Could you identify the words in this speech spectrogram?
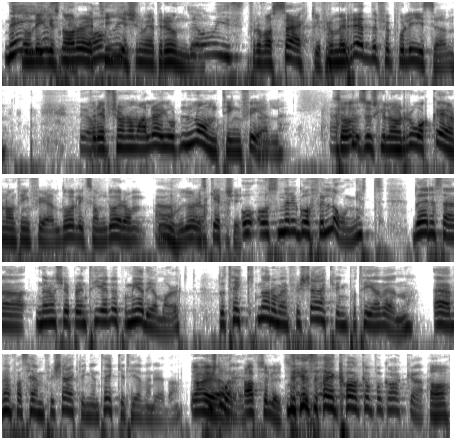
Nej De ligger just det. snarare Ja, 10 visst. kilometer under. Ja, visst. För att vara säker, för de är rädda för polisen. Ja. För eftersom de aldrig har gjort någonting fel, så, så skulle de råka göra någonting fel, då, liksom, då, är, de, Ja, oh, då är det ja. sketchy. Och, och så när det går för långt, då är det så här när de köper en TV på Mediamarkt, då tecknar de en försäkring på TVn, även fast hemförsäkringen täcker TVn redan. Ja, Förstår ja, du? absolut. Det är så här kaka på kaka. Ja.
